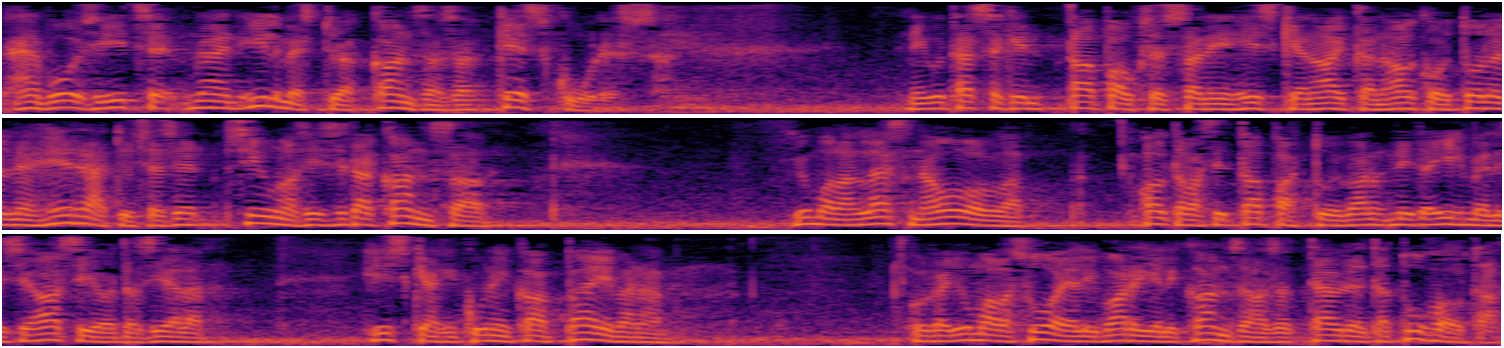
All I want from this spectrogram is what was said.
hän voisi itse näin ilmestyä kansansa keskuudessa. Niin kuin tässäkin tapauksessa, niin Hiskian aikana alkoi todellinen herätys ja se siunasi sitä kansaa. Jumalan läsnäololla valtavasti tapahtui niitä ihmeellisiä asioita siellä Hiskiankin kuninkaan päivänä, kuinka Jumala suojeli, varjeli kansaansa täydeltä tuholta.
